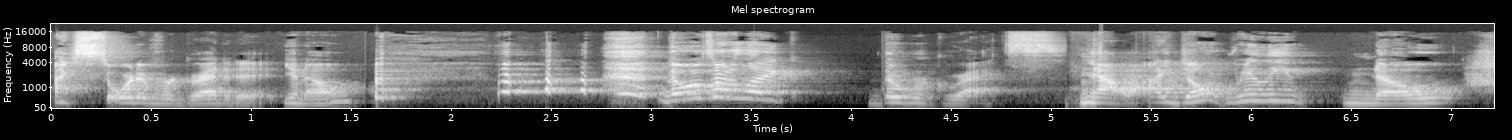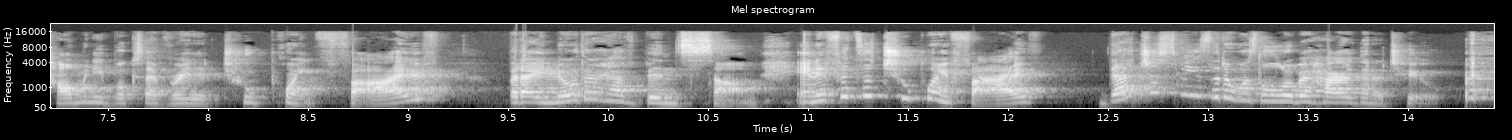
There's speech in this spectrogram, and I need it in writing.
I sort of regretted it you know? Those are like the regrets. Now I don't really know how many books I've rated 2.5 but I know there have been some and if it's a 2.5 that just means that it was a little bit higher than a 2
